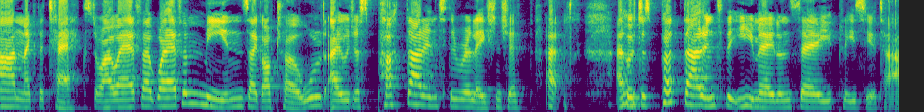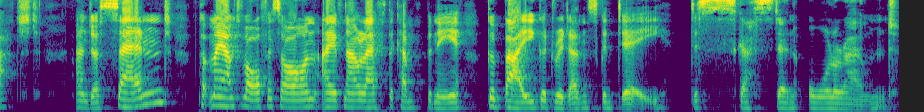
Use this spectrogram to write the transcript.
and like the text or however, whatever means I got told, I would just put that into the relationship. Uh, I would just put that into the email and say, please see attached and just send, put my out of office on. I have now left the company. Goodbye, good riddance, good day. Disgusting all around.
